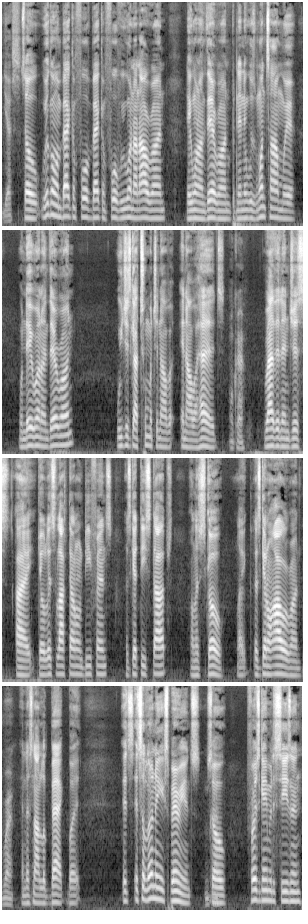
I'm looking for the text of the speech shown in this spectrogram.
Yes. So we're going back and forth, back and forth. We went on our run, they went on their run. But then it was one time where, when they went on their run, we just got too much in our in our heads. Okay. rather than just all right, yo, let's lock down on defense, let's get these stops, and let's go. Like let's get on our run Right. and let's not look back. But it's it's a learning experience. Okay. So first game of the season,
